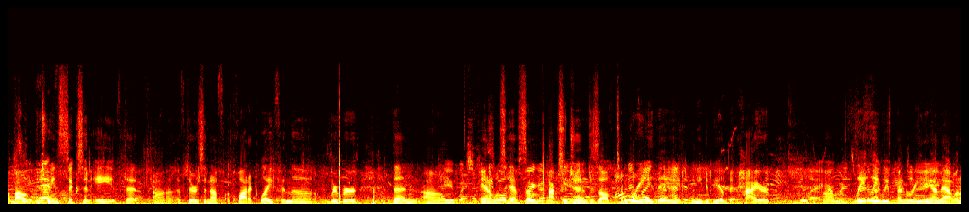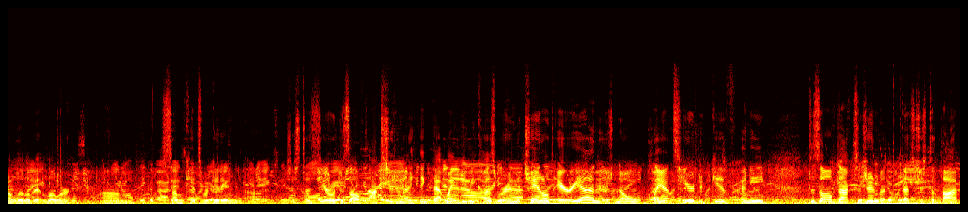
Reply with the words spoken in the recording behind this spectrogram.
about between six and eight. That uh, if there's enough aquatic life in the river, then um, animals have some oxygen dissolved to breathe. They need to be a bit higher. Um, lately, we've been reading on that one a little bit lower. Um, some kids were getting uh, just a zero dissolved oxygen. I think that might be because we're in the channeled area and there's no plants here to give any dissolved oxygen, but that's just a thought.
